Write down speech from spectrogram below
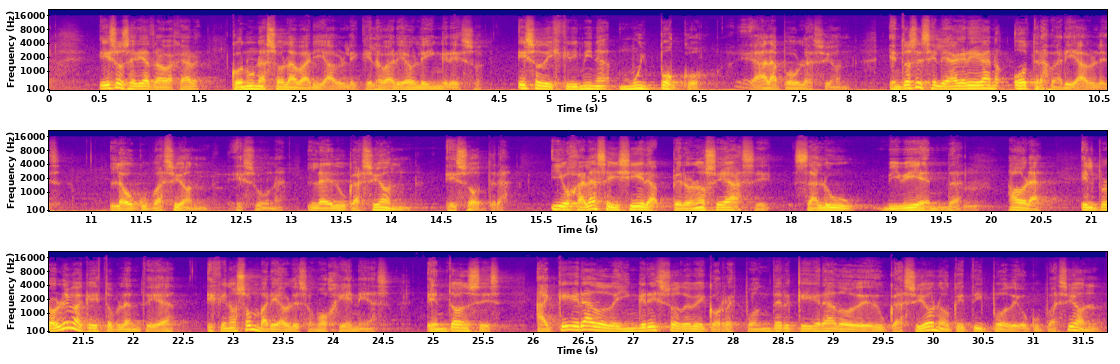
eso sería trabajar con una sola variable, que es la variable ingreso. Eso discrimina muy poco a la población. Entonces se le agregan otras variables. La ocupación es una, la educación es otra. Y ojalá se hiciera, pero no se hace, salud, vivienda. Ahora, el problema que esto plantea es que no son variables homogéneas. Entonces, ¿a qué grado de ingreso debe corresponder qué grado de educación o qué tipo de ocupación?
